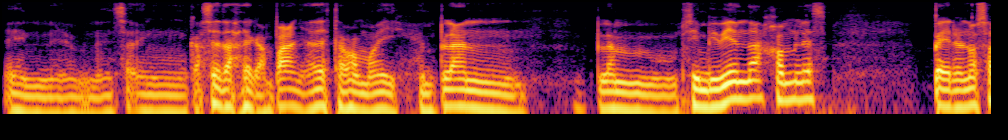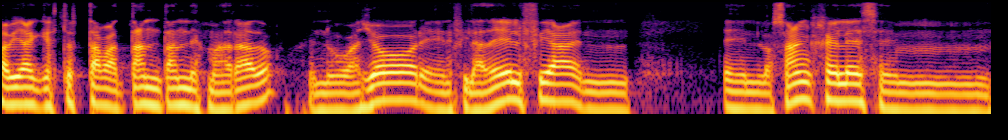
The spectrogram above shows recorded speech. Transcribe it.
en, casetas de campaña, estábamos ahí, en plan, plan sin vivienda, homeless pero no sabía que esto estaba tan, tan desmadrado en Nueva York, en Filadelfia, en, en Los Ángeles, en,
